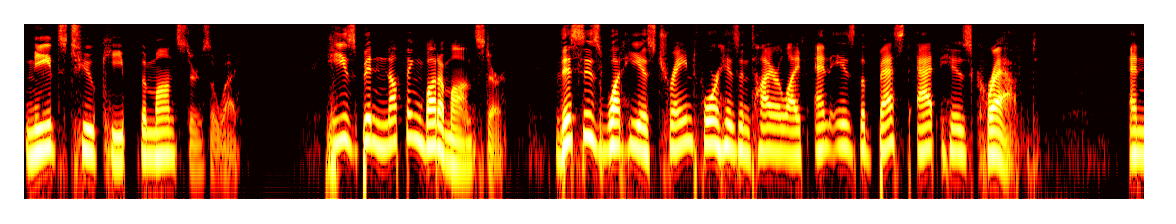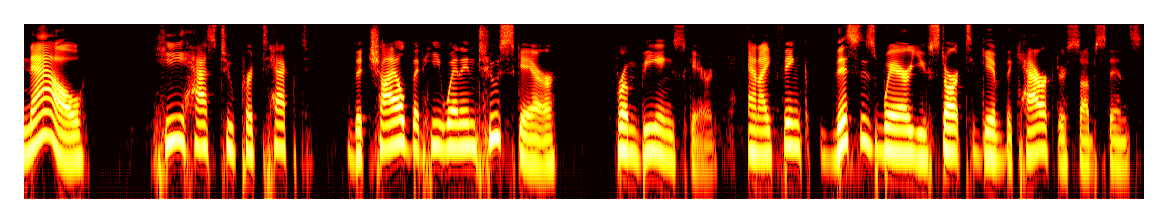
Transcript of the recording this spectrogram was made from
needs to keep the monsters away. He's been nothing but a monster. This is what he has trained for his entire life and is the best at his craft. And now he has to protect the child that he went in to scare from being scared. And I think this is where you start to give the character substance.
